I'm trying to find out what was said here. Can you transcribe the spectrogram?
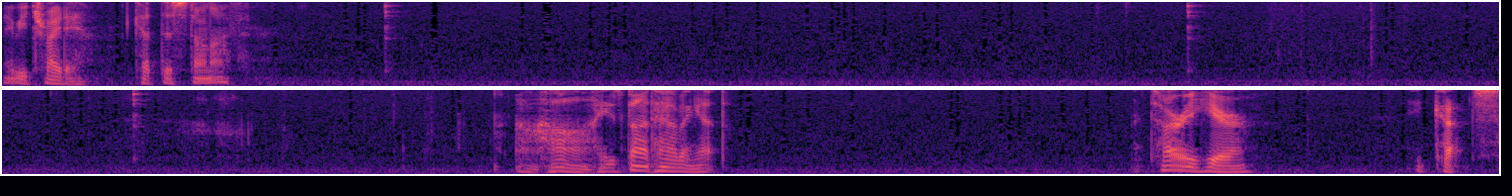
Maybe try to cut this stone off. Aha, he's not having it. Atari here, he cuts.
